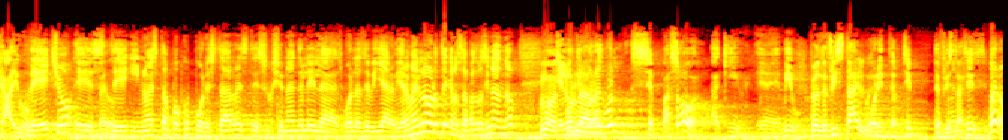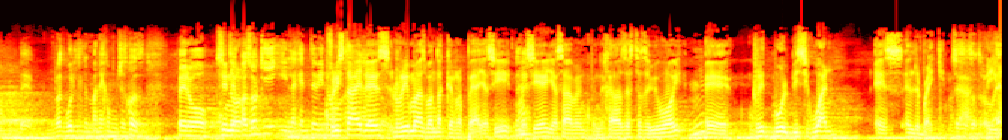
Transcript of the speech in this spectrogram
caigo. De hecho, este, y no es tampoco por estar este, succionándole las bolas de billar a Villarama del Norte, que nos está patrocinando. No, es el por último nada. Red Bull se pasó aquí, eh, en vivo. Pero el de freestyle, güey. Por internet, sí. De freestyle. Sí, sí. Bueno, eh, Red Bull maneja muchas cosas. Pero Sí, se no. pasó aquí y la gente vino. Freestyle a- es rimas, banda que rapea y así. Messier, ya saben, pendejadas de estas de B-Boy. Eh, Red Bull BC One es el de breaking. O sea, es otro. y luego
